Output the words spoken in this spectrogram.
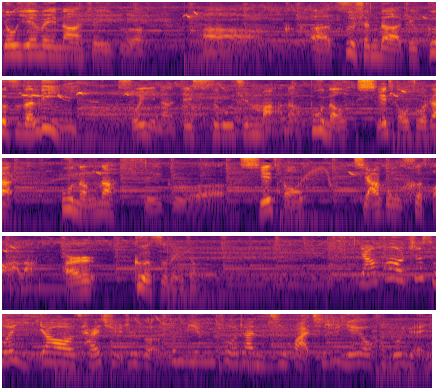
又因为呢这个，啊，呃自身的这各自的利益，所以呢这四路军马呢不能协调作战，不能呢这个协调夹攻赫图阿拉，而各自为政。杨浩之所以要采取这个分兵作战的计划，其实也有很多原因。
